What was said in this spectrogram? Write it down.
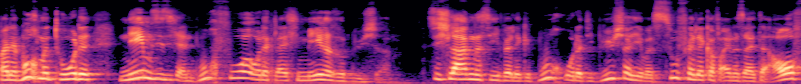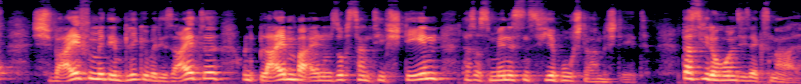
Bei der Buchmethode nehmen Sie sich ein Buch vor oder gleich mehrere Bücher. Sie schlagen das jeweilige Buch oder die Bücher jeweils zufällig auf einer Seite auf, schweifen mit dem Blick über die Seite und bleiben bei einem Substantiv stehen, das aus mindestens vier Buchstaben besteht. Das wiederholen Sie sechsmal.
